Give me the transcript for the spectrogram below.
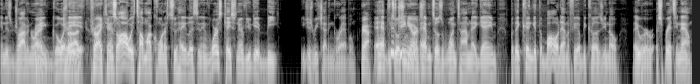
in this driving rain, Right. go Try- ahead. try to. And so I always tell my corners too. Hey, listen. In worst case scenario, if you get beat, you just reach out and grab them. Yeah. it happened to us. yards. It happened to us one time in that game, but they couldn't get the ball down the field because you know they were a spread team. Now,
